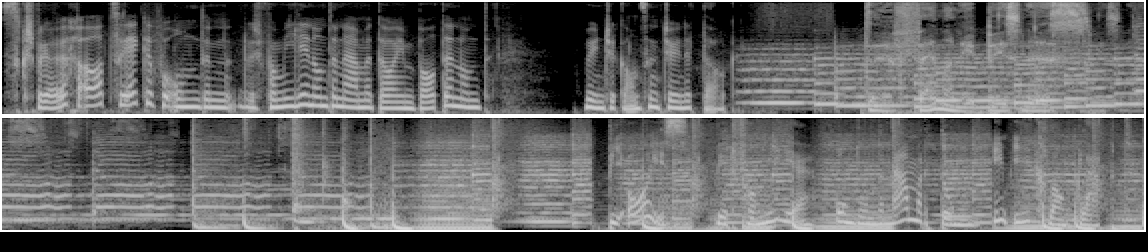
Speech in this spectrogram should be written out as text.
das Gespräch anzuregen von Unter Familienunternehmen hier im Baden und wünsche einen ganz schönen Tag. The Family Business. Bei uns wird Familie und Unternehmertum im Einklang gelebt.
